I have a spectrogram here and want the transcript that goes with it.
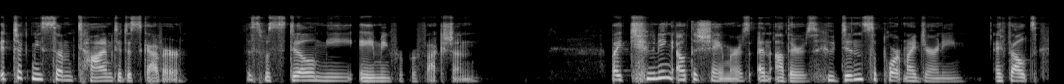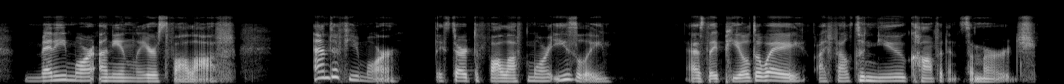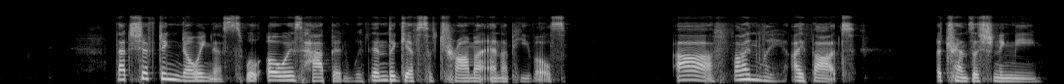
It took me some time to discover this was still me aiming for perfection. By tuning out the shamers and others who didn't support my journey, I felt many more onion layers fall off, and a few more. They started to fall off more easily. As they peeled away, I felt a new confidence emerge. That shifting knowingness will always happen within the gifts of trauma and upheavals. Ah, finally, I thought, a transitioning me.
